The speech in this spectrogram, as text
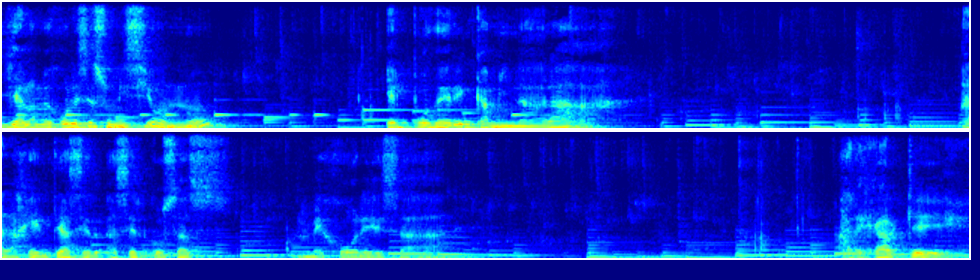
y a lo mejor esa es su misión, ¿no? el poder encaminar a, a la gente hacer, hacer cosas mejores, a, a dejar que,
